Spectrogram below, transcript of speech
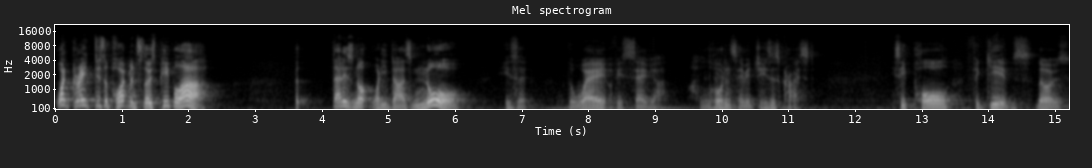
What great disappointments those people are. That is not what he does, nor is it the way of his Savior, our Lord and Savior, Jesus Christ. You see, Paul forgives those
